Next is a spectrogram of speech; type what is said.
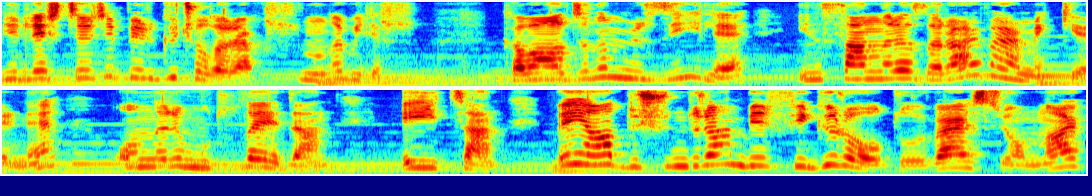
birleştirici bir güç olarak sunulabilir. Kavalcının müziğiyle insanlara zarar vermek yerine onları mutlu eden, eğiten veya düşündüren bir figür olduğu versiyonlar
